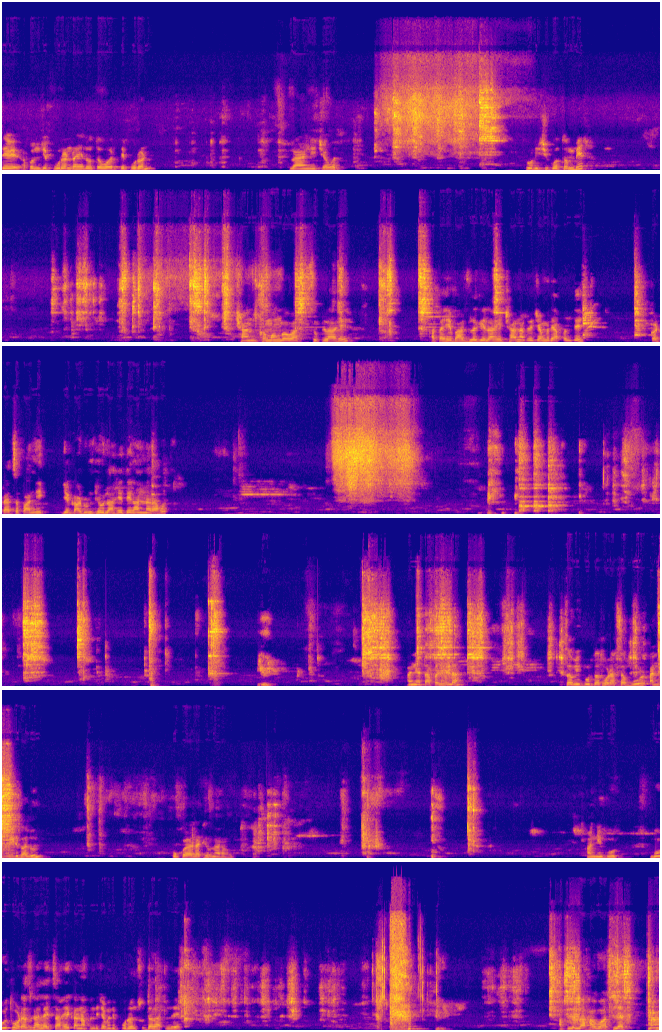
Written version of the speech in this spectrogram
ते आपण जे पुरण राहिलं होतं वर ते पुरण गाळणीच्या वर थोडीशी कोथंबीर. छान खमंग वास सुटला आहे. आता हे भाजलं गेलं आहे छान. आता त्याच्यामध्ये आपण ते कटाचं पाणी जे काढून ठेवलं आहे ते घालणार आहोत. आणि आता आपण ह्याला चवीपुरता थोडासा गुळ आणि मीठ घालून उकळायला ठेवणार आहोत. आणि गुळ. गुळ थोडाच घालायचा आहे कारण आपण त्याच्यामध्ये पुरण सुद्धा घातलंय. आपल्याला हवं असल्यास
